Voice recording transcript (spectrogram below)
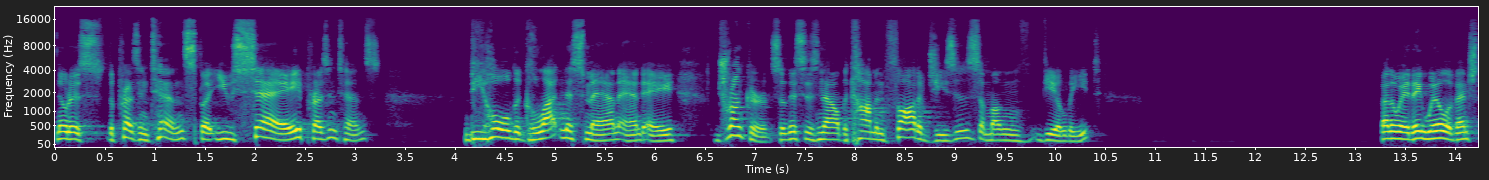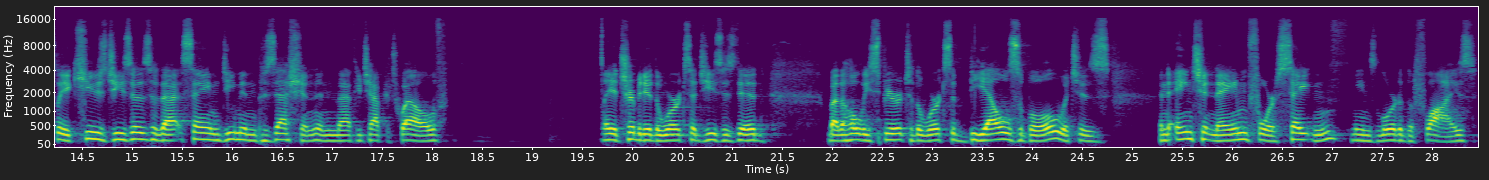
Notice the present tense, but you say, present tense, behold, a gluttonous man and a drunkard. So this is now the common thought of Jesus among the elite. By the way, they will eventually accuse Jesus of that same demon possession in Matthew chapter 12. They attributed the works that Jesus did by the Holy Spirit to the works of Beelzebul, which is an ancient name for Satan, means Lord of the Flies,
